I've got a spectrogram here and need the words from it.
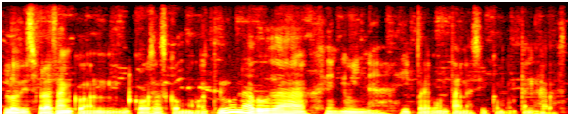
lo disfrazan con cosas como, tengo una duda genuina y preguntan así como pendejadas.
